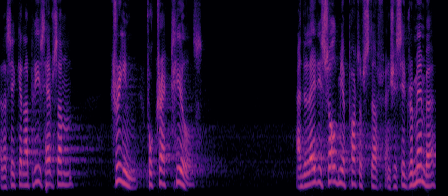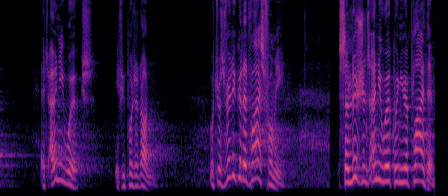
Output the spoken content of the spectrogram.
and I said, Can I please have some cream for cracked heels? And the lady sold me a pot of stuff and she said, Remember, it only works if you put it on, which was really good advice for me. Solutions only work when you apply them.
